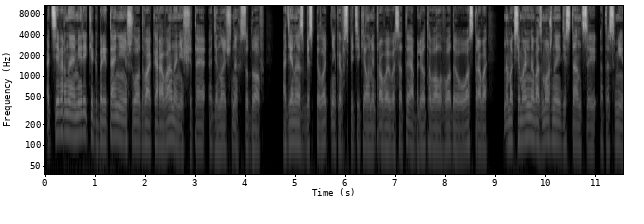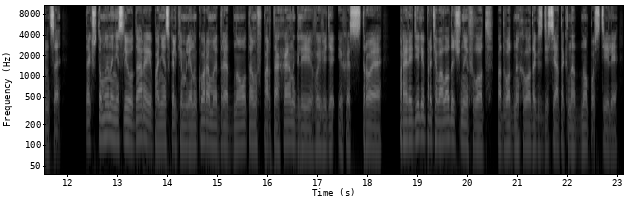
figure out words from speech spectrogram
От Северной Америки к Британии шло два каравана, не считая одиночных судов. Один из беспилотников с пятикилометровой высоты облетывал воды у острова на максимально возможной дистанции от эсминца. Так что мы нанесли удары по нескольким линкорам и дредноутам в портах Англии, выведя их из строя. Проредили противолодочный флот, подводных лодок с десяток на дно пустили —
